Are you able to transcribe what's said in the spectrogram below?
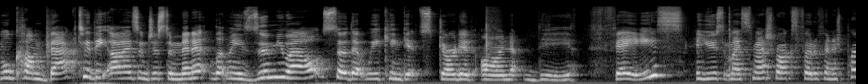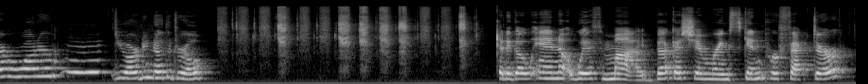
We'll come back to the eyes in just a minute. Let me zoom you out so that we can get started on the face. I use my Smashbox Photo Finish Primer Water. Mm, you already know the drill. Gonna go in with my Becca Shimmering Skin Perfector.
